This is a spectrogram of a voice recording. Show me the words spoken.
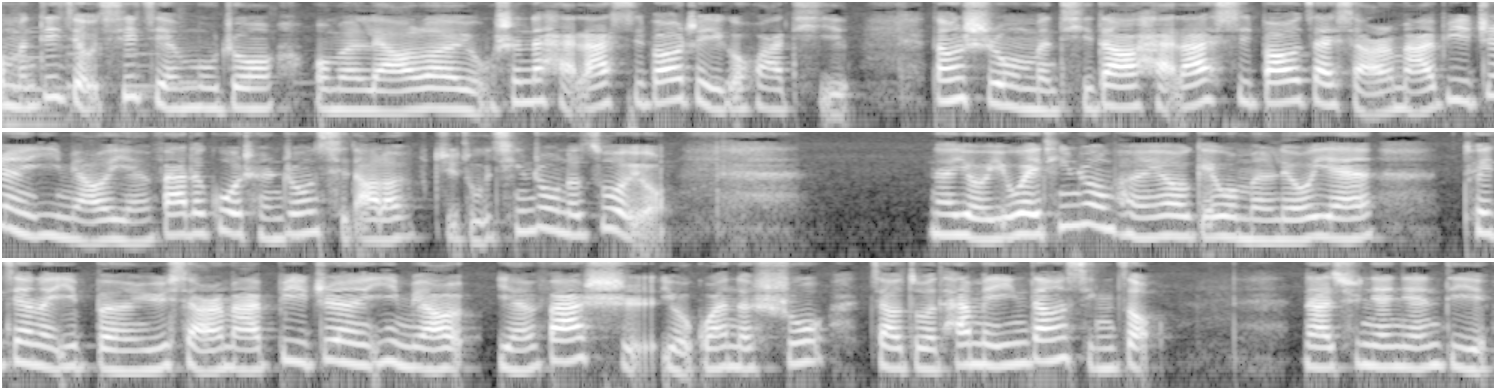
我们第九期节目中，我们聊了永生的海拉细胞这一个话题。当时我们提到，海拉细胞在小儿麻痹症疫苗研发的过程中起到了举足轻重的作用。那有一位听众朋友给我们留言，推荐了一本与小儿麻痹症疫苗研发史有关的书，叫做《他们应当行走》。那去年年底，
